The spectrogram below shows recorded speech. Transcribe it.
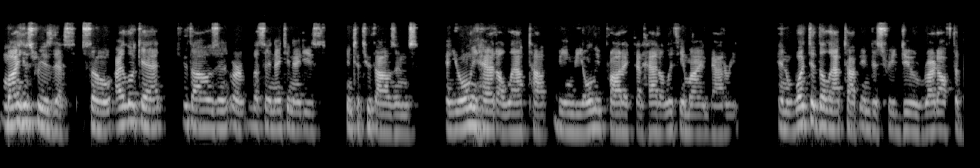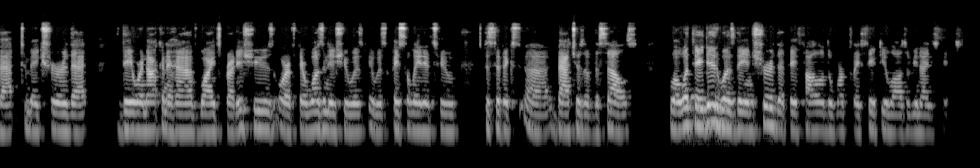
my history is this. So I look at 2000, or let's say 1990s into 2000s, and you only had a laptop being the only product that had a lithium ion battery. And what did the laptop industry do right off the bat to make sure that they were not going to have widespread issues, or if there was an issue, it was, it was isolated to specific uh, batches of the cells? Well, what they did was they ensured that they followed the workplace safety laws of the United States.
